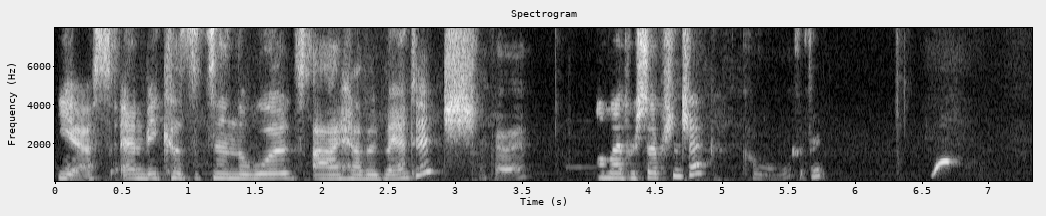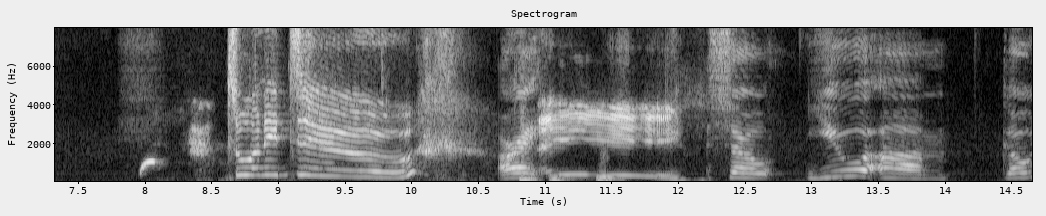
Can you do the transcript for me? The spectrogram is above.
Yes, and because it's in the woods, I have advantage Okay. on my perception check. Cool. Twenty-two. All right. Hey, So you um go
